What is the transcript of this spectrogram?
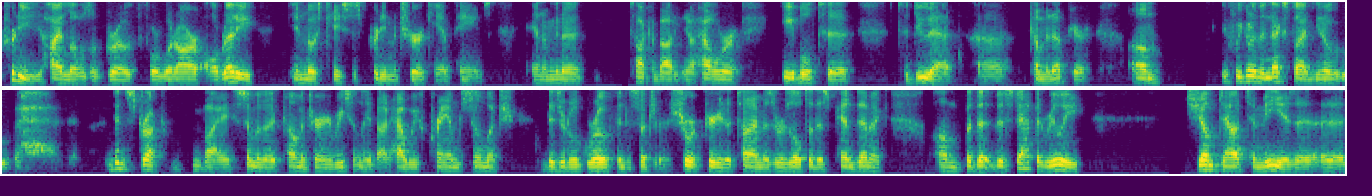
pretty high levels of growth for what are already in most cases pretty mature campaigns. And i'm going to talk about you know how we're able to to do that uh, coming up here. Um, if we go to the next slide you know been struck by some of the commentary recently about how we've crammed so much digital growth into such a short period of time as a result of this pandemic um, but the, the stat that really jumped out to me as a, a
